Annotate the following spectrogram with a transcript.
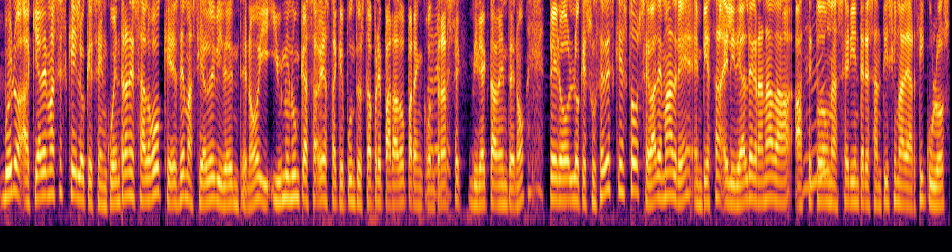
Bueno, aquí además es que lo que se encuentran es algo que es demasiado evidente, ¿no? Y, uno nunca sabe hasta qué punto está preparado para encontrarse directamente, ¿no? Pero lo que sucede es que esto se va de madre, empieza el Ideal de Granada, hace toda una serie interesantísima de artículos.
